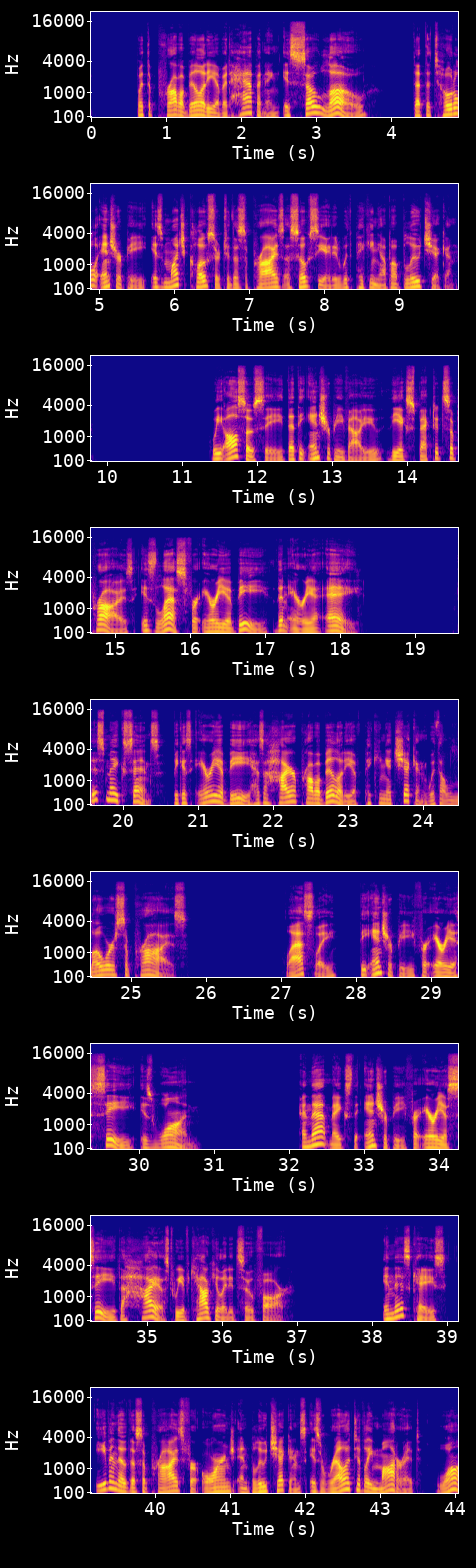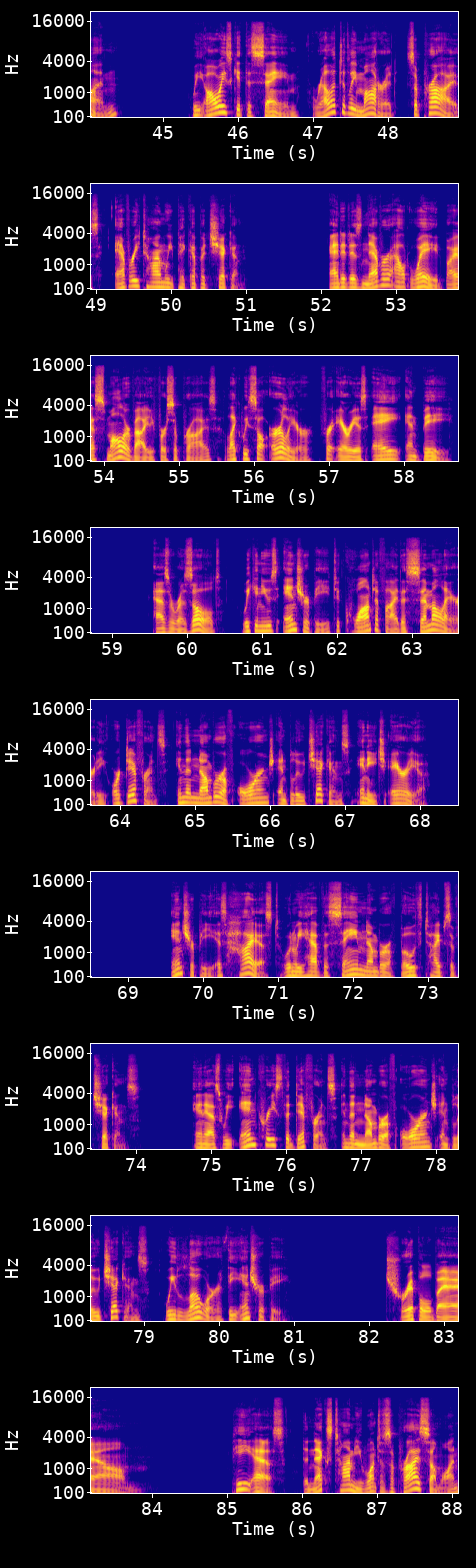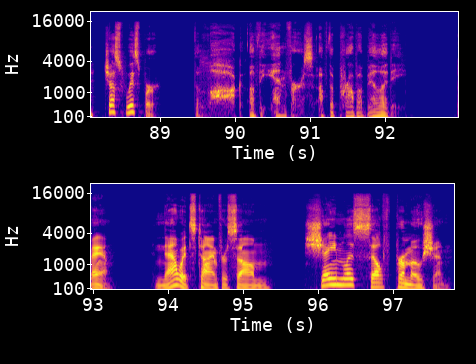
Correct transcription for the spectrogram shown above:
but the probability of it happening is so low that the total entropy is much closer to the surprise associated with picking up a blue chicken. We also see that the entropy value, the expected surprise, is less for area B than area A. This makes sense because area B has a higher probability of picking a chicken with a lower surprise. Lastly, the entropy for area C is 1 and that makes the entropy for area C the highest we have calculated so far. In this case, even though the surprise for orange and blue chickens is relatively moderate, 1, we always get the same, relatively moderate, surprise every time we pick up a chicken. And it is never outweighed by a smaller value for surprise like we saw earlier for areas A and B. As a result, we can use entropy to quantify the similarity or difference in the number of orange and blue chickens in each area. Entropy is highest when we have the same number of both types of chickens. And as we increase the difference in the number of orange and blue chickens, we lower the entropy. Triple BAM! P.S. The next time you want to surprise someone, just whisper, the log of the inverse of the probability. Bam. Now it's time for some shameless self promotion.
